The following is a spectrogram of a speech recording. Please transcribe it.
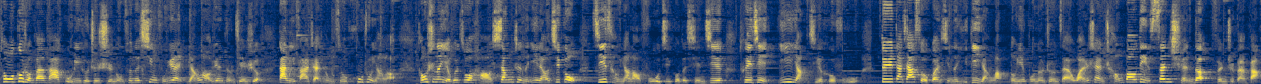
通过各种办法鼓励和支持农村的幸福院、养老院等建设，大力发展农村互助养老。同时呢，也会做好乡镇的医疗机构、基层养老服务机构的衔接，推进医养结合服务。对于大家所关心的以地养老，农业部呢正在完善承包地三权的分置办法。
